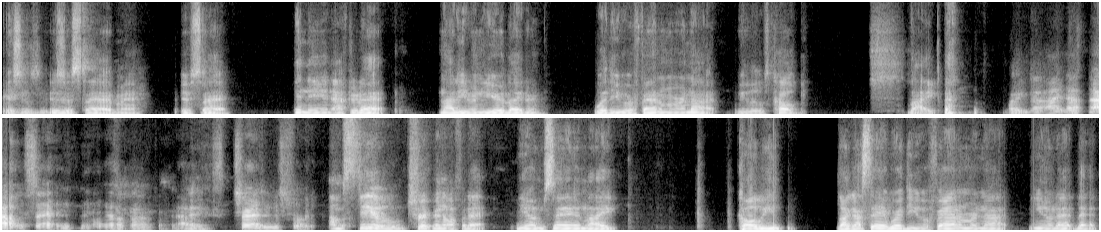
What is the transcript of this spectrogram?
it's just it's just sad, man. It's sad. And then after that, not even a year later, whether you were a fan of him or not, we lose Kobe. Like, like Nah, that's That was sad. That was tragic as fuck. I'm still tripping off of that. You know what I'm saying? Like Kobe, like I said, whether you a fan of him or not, you know that that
